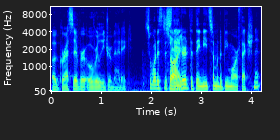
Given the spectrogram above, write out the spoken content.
aggressive or overly dramatic. So what is the Sorry. standard that they need someone to be more affectionate?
